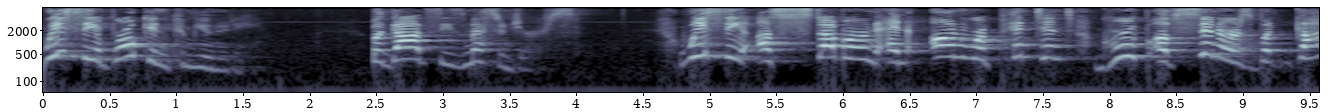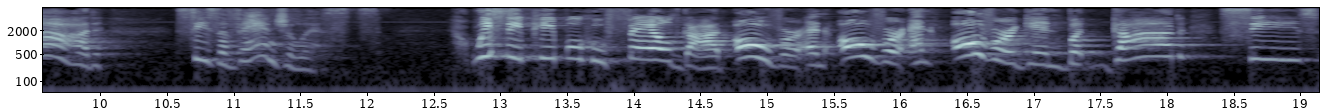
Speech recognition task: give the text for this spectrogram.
We see a broken community, but God sees messengers. We see a stubborn and unrepentant group of sinners, but God sees evangelists. We see people who failed God over and over and over again, but God sees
